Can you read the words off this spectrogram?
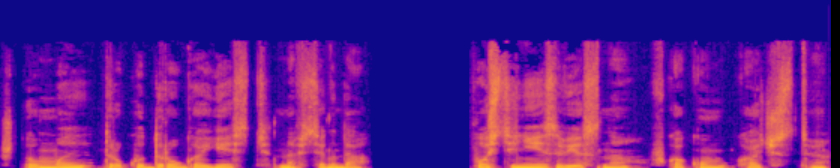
что мы друг у друга есть навсегда. Пусть и неизвестно, в каком качестве.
